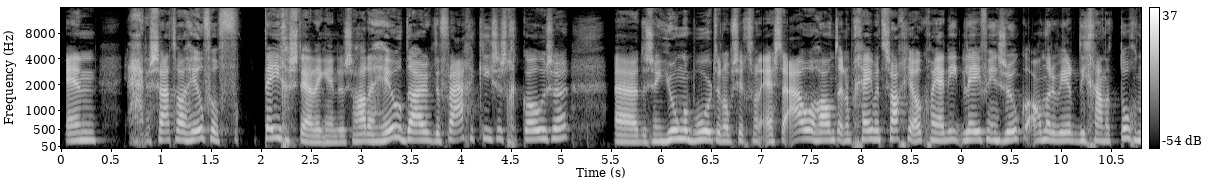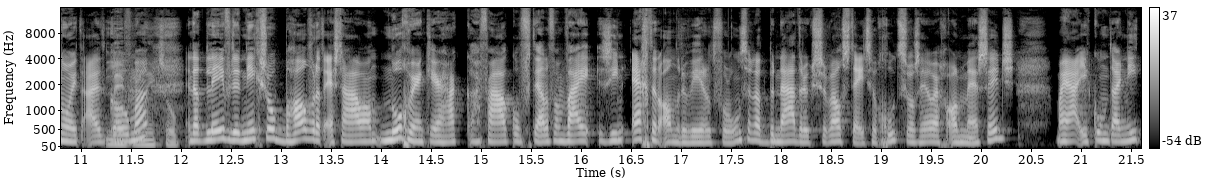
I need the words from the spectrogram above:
En ja, er zaten wel heel veel tegenstellingen. Dus ze hadden heel duidelijk de vragenkiezers gekozen. Uh, dus een jonge boer ten opzichte van Esther Ouwehand. En op een gegeven moment zag je ook van ja, die leven in zulke andere wereld, die gaan er toch nooit uitkomen. En dat leverde niks op, behalve dat Esther Ouwehand nog weer een keer haar, haar, verhaal kon vertellen van wij zien echt een andere wereld voor ons. En dat benadrukt ze wel steeds zo goed. Ze was heel erg on message. Maar ja, je komt daar niet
